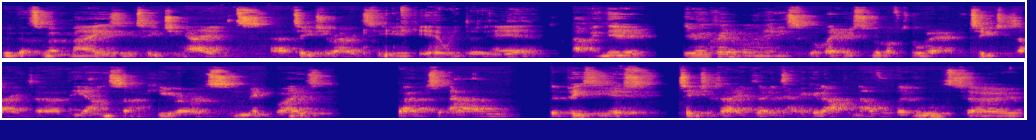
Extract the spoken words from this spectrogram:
we've got some amazing teaching aides, uh, teacher aides here. Yeah, we do. Yeah. And I mean, they're they're incredible in any school. Every school I've taught at, the teachers' aides are the unsung heroes in many ways. But um, the PCS teachers' aides, they take it up another level. So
